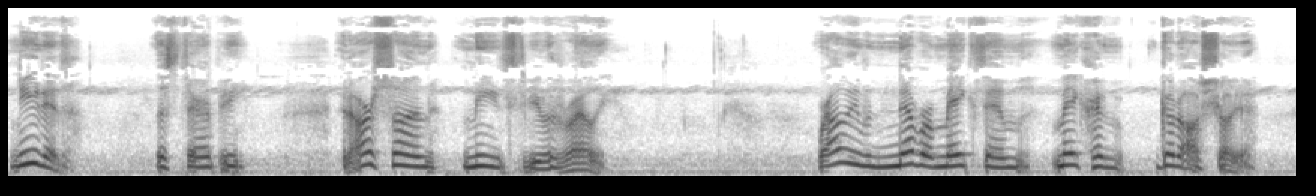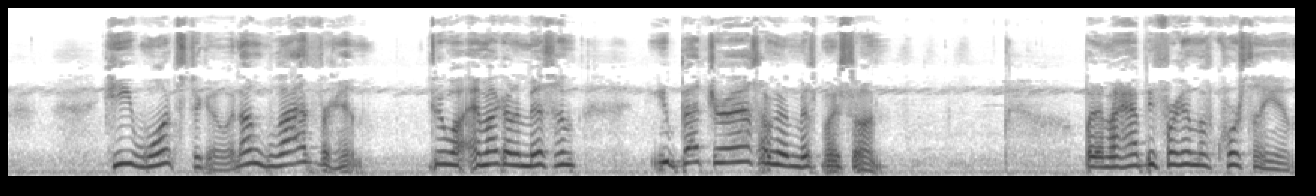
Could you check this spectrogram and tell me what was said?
needed this therapy, and our son needs to be with Riley. Riley would never make them make him go to Australia. He wants to go, and I'm glad for him. Do I? Am I going to miss him? You bet your ass I'm going to miss my son. But am I happy for him? Of course I am.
